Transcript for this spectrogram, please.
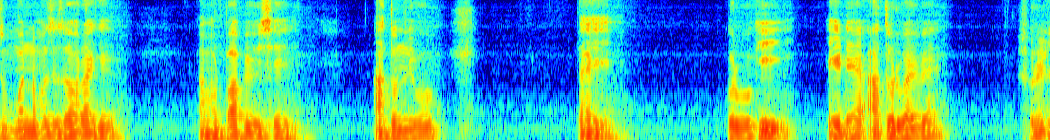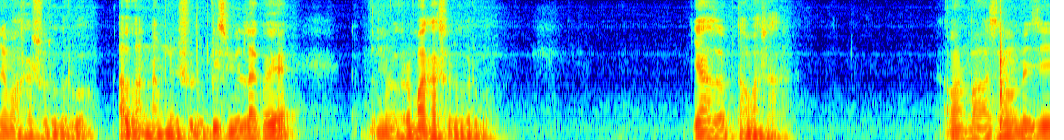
জুম্মার নামাজে যাওয়ার আগে আমার বাপে হয়েছে আতর নিব। তাই করব কি? এইটা আতর বাইবে শরীরে মাখা শুরু করব। আল্লাহর নাম নিয়ে শুরু বিসমিল্লা কয়ে মনে করো মাখা শুরু করব। ইয়াজব তামাশা। আমার মা আছে মনে যে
